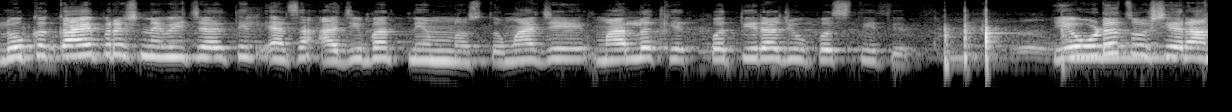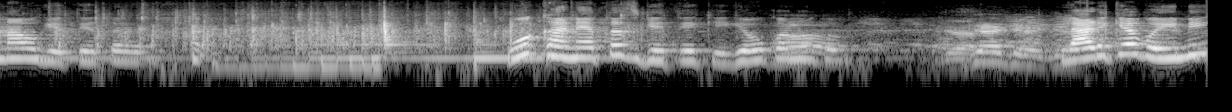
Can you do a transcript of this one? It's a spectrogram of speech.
लोक काय प्रश्न विचारतील याचा अजिबात नियम नसतो. माझे मालक आहेत पतिराज उपस्थित आहेत. एवढंच उशिरा नाव घेते तर. उखाण्यातच घेते की घेऊ का नको? लाडक्या बहिणी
